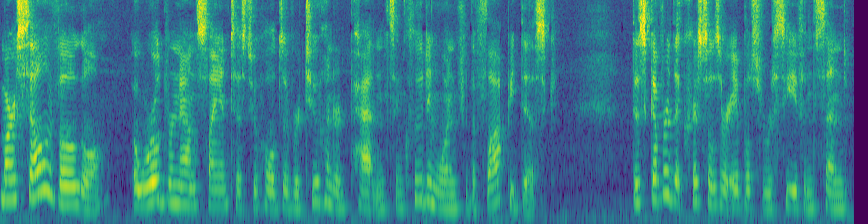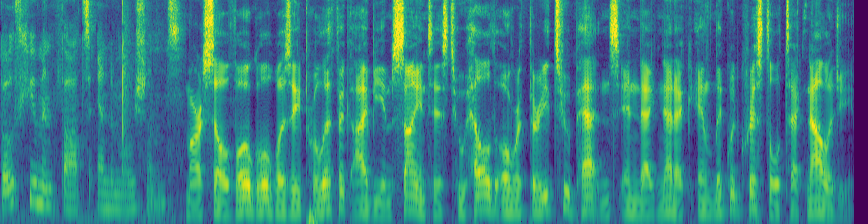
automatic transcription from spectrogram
Marcel Vogel, a world renowned scientist who holds over 200 patents, including one for the floppy disk, discovered that crystals are able to receive and send both human thoughts and emotions. Marcel Vogel was a prolific IBM scientist who held over 32 patents in magnetic and liquid crystal technology.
